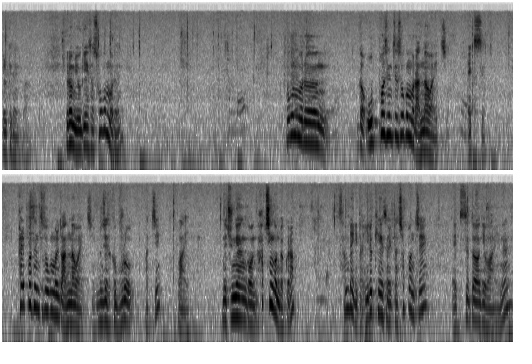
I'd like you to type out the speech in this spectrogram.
이렇게 되는 거야. 그럼 여기에서 소금물은 소금물은 그러니까 5% 소금물 안 나와 있지. X. 8% 소금물도 안 나와 있지. 문제에서 그거 물어봤지? Y. 근데 중요한 건 합친 건 몇 그램? 300이다. 이렇게 해서 일단 첫 번째 x 더하기 y는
